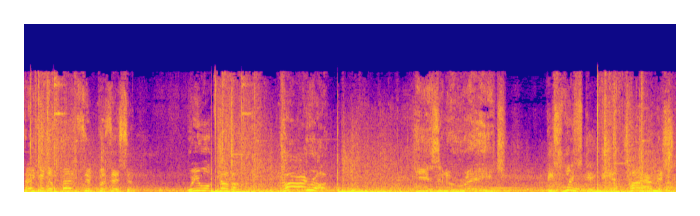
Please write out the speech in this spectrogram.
Take a defensive position. We will cover. Chairon! He is in a rage. He's risking the entire mission.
